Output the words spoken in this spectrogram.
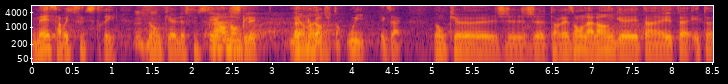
mais ça va être sous-titré. Donc, euh, le sous-titrage... Et en anglais, la Et en plupart du temps. Oui, exact. Donc, euh, je, je- tu as raison, la langue est un, est un- est un-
